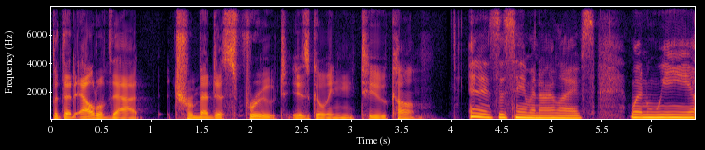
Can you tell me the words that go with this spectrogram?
but that out of that, tremendous fruit is going to come. And it's the same in our lives. When we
